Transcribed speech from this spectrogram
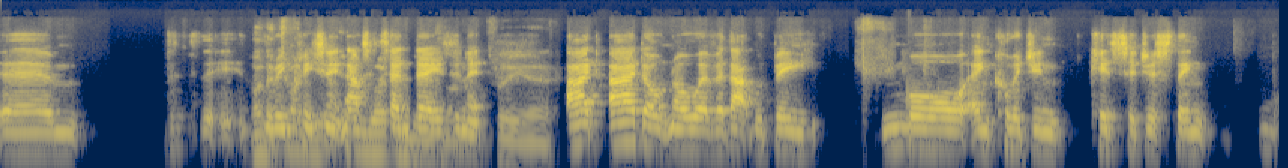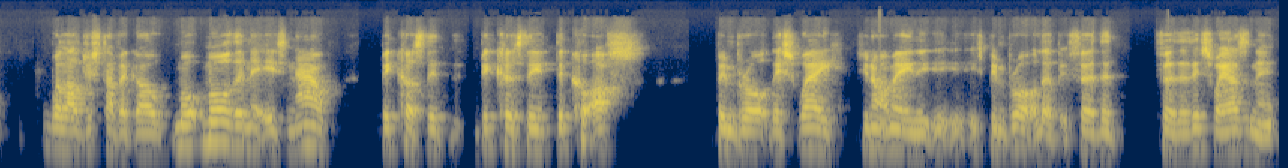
um, the, the, they're increasing it now to 10 days, isn't it? Three, yeah. I, I don't know whether that would be more encouraging kids to just think, well, I'll just have a go more, more than it is now because the because the the cut-offs been brought this way. Do you know what I mean? It, has been brought a little bit further further this way, hasn't it?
